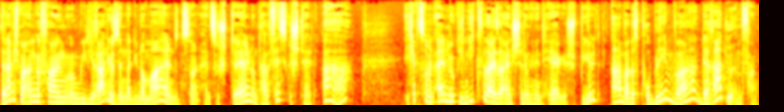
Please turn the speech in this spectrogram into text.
Dann habe ich mal angefangen, irgendwie die Radiosender, die normalen sozusagen einzustellen und habe festgestellt, ah, ich habe zwar mit allen möglichen Equalizer-Einstellungen hin und her gespielt, aber das Problem war der Radioempfang.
